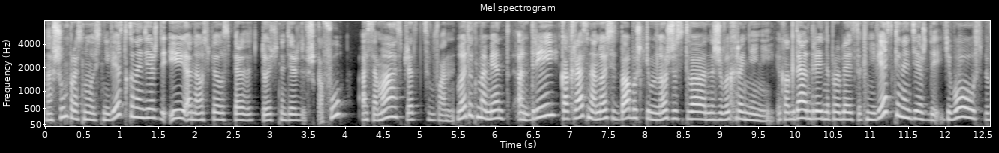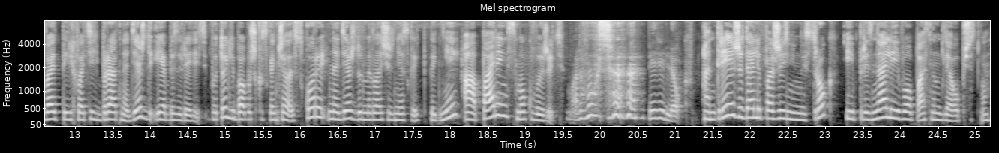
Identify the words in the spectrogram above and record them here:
На шум проснулась невестка Надежды, и она успела спрятать дочь Надежды в шкафу, а сама спрятаться в ванну. В этот момент Андрей как раз наносит бабушке множество ножевых ранений. И когда Андрей направляется к невестке Надежды, его успевает перехватить брат Надежды и обезвредить. В итоге бабушка скончалась скорой, Надежда умерла через несколько дней, а парень смог выжить. Мармуша перелег. Андрея ожидали пожизненный срок и признали его опасным для общества.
